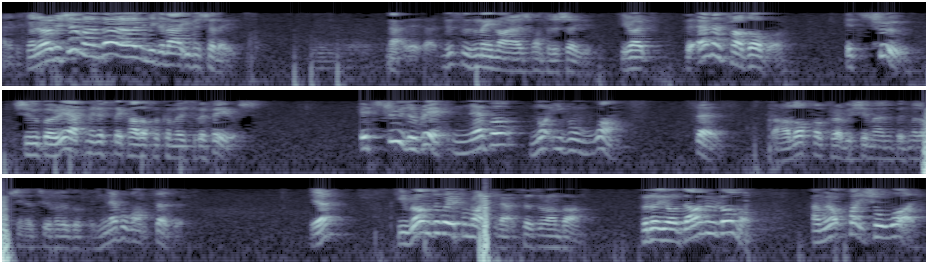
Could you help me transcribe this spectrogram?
And if it's going to Rabbi Shimon, then we allow even Shalit. Now, uh, this is the main line I just wanted to show you. He writes, the MS Hadobar, it's true Shu Minister Halacha Kamosi Befeirush. It's true, the Rif never, not even once, says the halacha Rabbi Shimon with He never once says it. Yeah? He runs away from writing that, says the Ramban. But a Yordanu Lomo. And we're not quite sure why.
